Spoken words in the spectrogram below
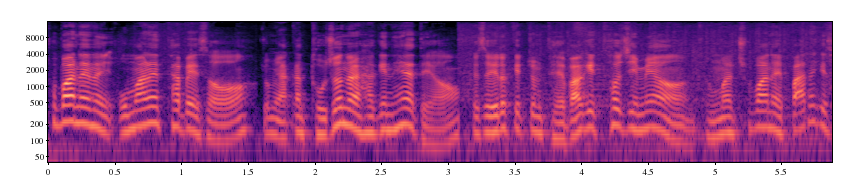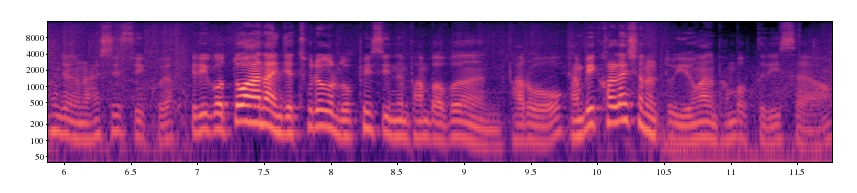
초반에는 오만의 탑에서 좀 약간 도전을 하긴 해야 돼요. 그래서 이렇게 좀 대박이 터지면 정말 초반에 빠르게 성장을 하실 수 있고요. 그리고 또 하나 이제 투력을 높일 수 있는 방법은 바로 장비 컬렉션을 또 이용하는 방법들이 있어요.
